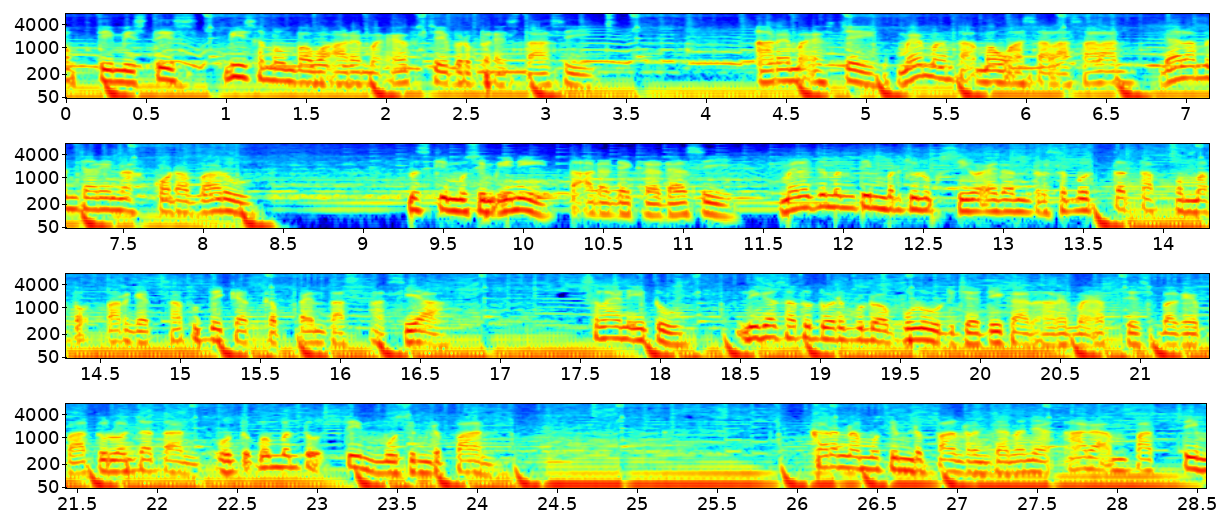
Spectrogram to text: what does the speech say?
optimistis bisa membawa Arema FC berprestasi. Arema FC memang tak mau asal-asalan dalam mencari nahkoda baru. Meski musim ini tak ada degradasi, manajemen tim berjuluk Singo Edan tersebut tetap mematok target satu tiket ke pentas Asia. Selain itu, Liga 1 2020 dijadikan Arema FC sebagai batu loncatan untuk membentuk tim musim depan karena musim depan rencananya ada empat tim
